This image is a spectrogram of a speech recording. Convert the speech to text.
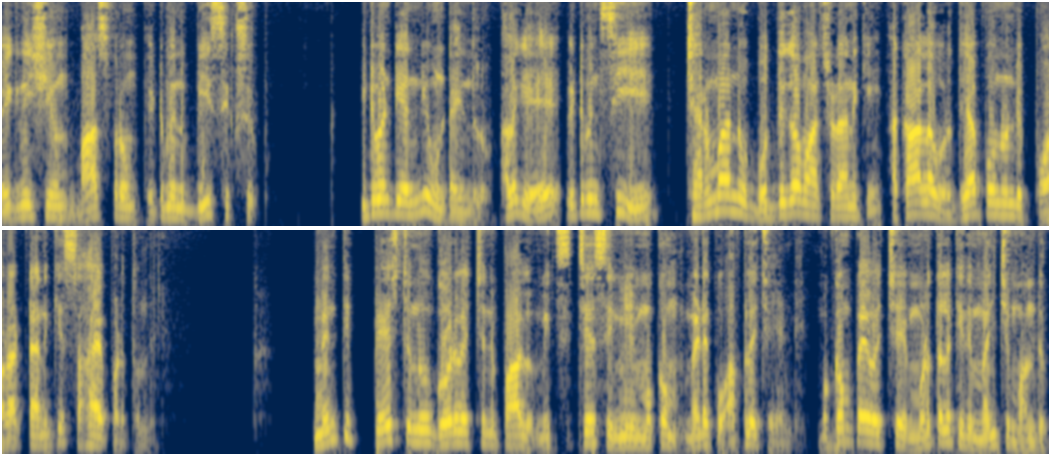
మెగ్నీషియం భాస్వరం విటమిన్ బి సిక్స్ ఇటువంటివన్నీ ఉంటాయి ఇందులో. అలాగే విటమిన్ సి చర్మాన్ని బొద్దుగా మార్చడానికి అకాల వృద్ధాప్యం నుండి పోరాడటానికి సహాయపడుతుంది. మెంతి పేస్ట్ను గోరువెచ్చని పాలు మిక్స్ చేసి మీ ముఖం మెడకు అప్లై చేయండి. ముఖంపై వచ్చే ముడతలకు ఇది మంచి మందు.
